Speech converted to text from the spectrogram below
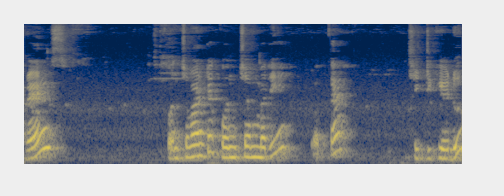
ఫ్రెండ్స్. కొంచెం అంటే కొంచెం మరి ఒక చిటికేడు.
